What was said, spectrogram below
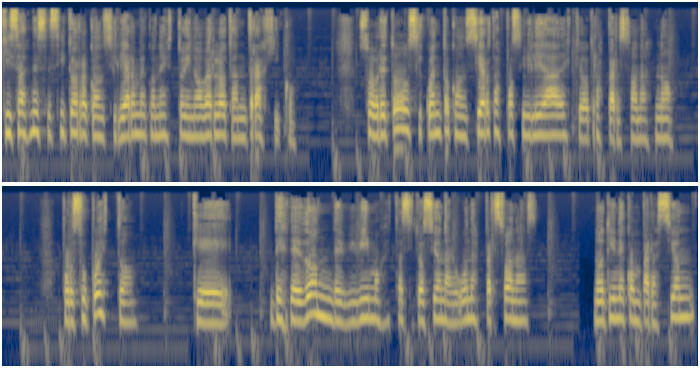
Quizás necesito reconciliarme con esto y no verlo tan trágico, sobre todo si cuento con ciertas posibilidades que otras personas no. Por supuesto que desde dónde vivimos esta situación algunas personas no tiene comparación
